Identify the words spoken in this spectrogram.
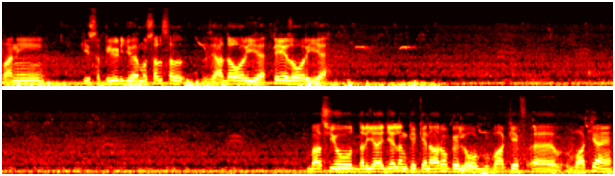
पानी की स्पीड जो है मुसलसल ज़्यादा हो रही है, तेज़ हो रही है। बस यो दरियाए जेलम के किनारों पे लोग वाकिफ़ वाक़ हैं,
